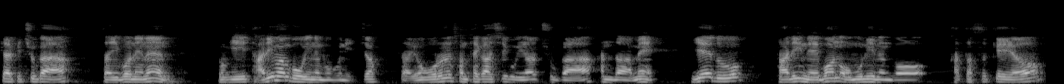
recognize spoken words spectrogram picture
PIP 추가 자 이번에는 여기 다리만 보이는 부분 있죠. 자 요거를 선택하시고요. 추가 한 다음에 얘도 다리 4번 오므리는 거 갖다 쓸게요.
